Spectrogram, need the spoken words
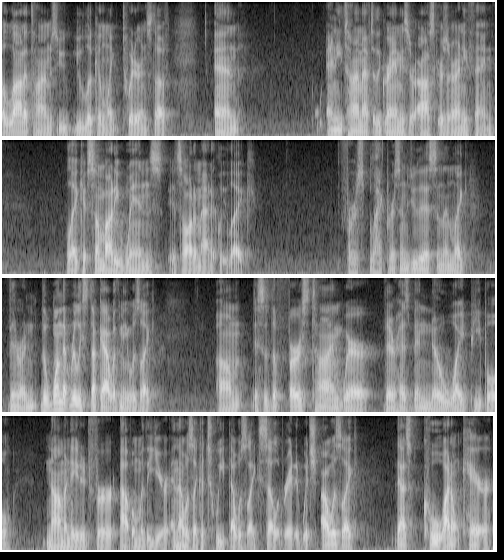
a lot of times you, you look in like Twitter and stuff, and anytime after the Grammys or Oscars or anything, like if somebody wins, it's automatically like first black person to do this, and then like there are the one that really stuck out with me was like, um, this is the first time where there has been no white people nominated for album of the year, and that was like a tweet that was like celebrated, which I was like, that's cool, I don't care,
